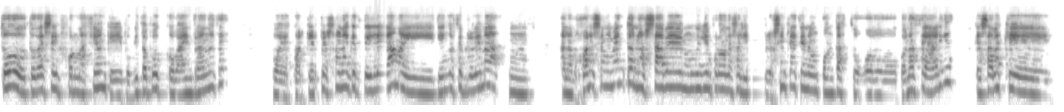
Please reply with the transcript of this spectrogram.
todo, toda esa información que poquito a poco va entrándote, pues cualquier persona que te llama y tenga este problema, mm, a lo mejor en ese momento no sabe muy bien por dónde salir, pero siempre tiene un contacto o conoce a alguien que sabes que,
